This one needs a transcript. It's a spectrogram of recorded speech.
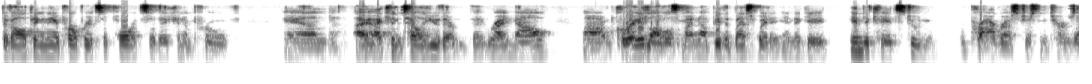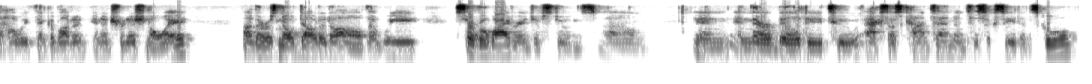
developing the appropriate support so they can improve. And I, I can tell you that, that right now, uh, grade levels might not be the best way to indicate indicate student progress just in terms of how we think about it in a traditional way. Uh, there is no doubt at all that we serve a wide range of students. Um, in, in their ability to access content and to succeed in school.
